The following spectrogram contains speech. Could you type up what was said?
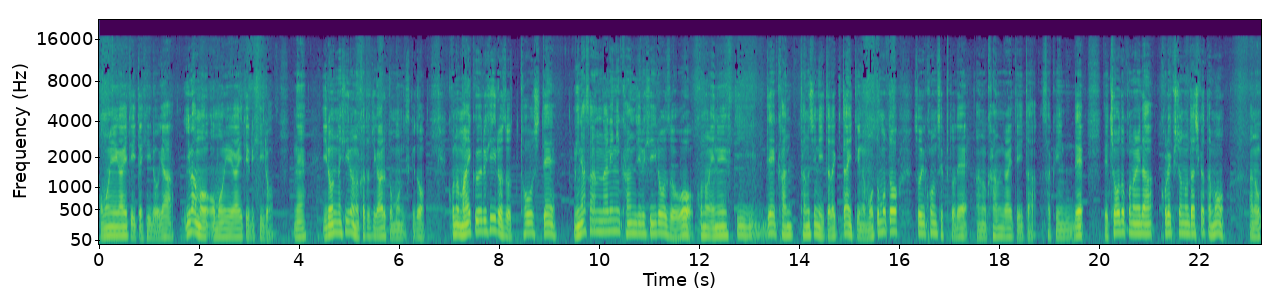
ー思い描いていたヒーローや今も思い描いているヒーローねいろんなヒーローの形があると思うんですけどこの My Cool Heroes を通して皆さんなりに感じるヒーロー像をこの NFT で楽しんでいただきたいっていうのはもともとそういうコンセプトであの考えていた作品ででちょうどこの間コレクションの出し方もあの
